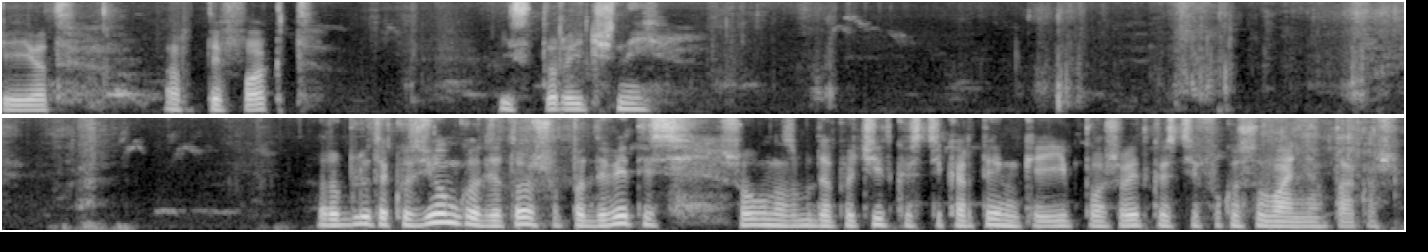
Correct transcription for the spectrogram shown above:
Такий от артефакт історичний. Роблю таку зйомку для того, щоб подивитись, що у нас буде по чіткості картинки і по швидкості фокусування також.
